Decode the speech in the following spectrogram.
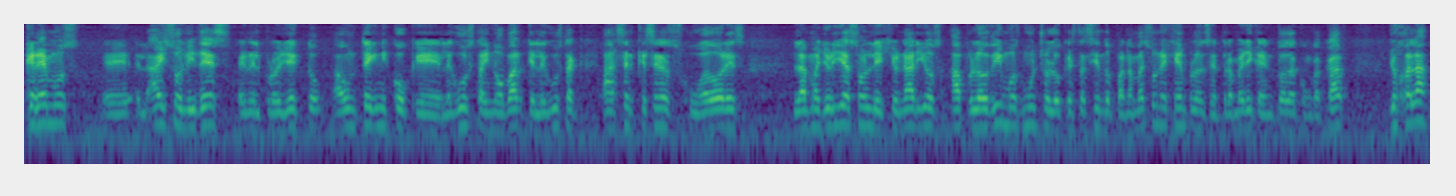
Queremos, eh, hay solidez en el proyecto, a un técnico que le gusta innovar, que le gusta hacer crecer a sus jugadores. La mayoría son legionarios, aplaudimos mucho lo que está haciendo Panamá. Es un ejemplo en Centroamérica, en toda CONCACAF. Y ojalá,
